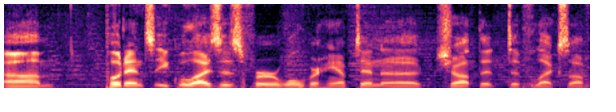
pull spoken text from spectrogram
um, Podence equalizes for Wolverhampton, a shot that deflects off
